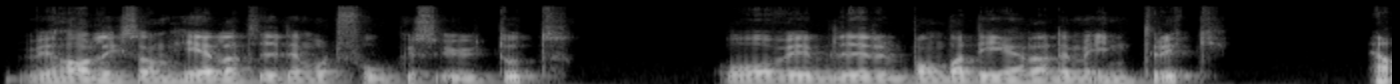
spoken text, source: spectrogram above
vi har liksom hele tiden vårt fokus utåt og vi blir bombardert med inntrykk. Ja.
